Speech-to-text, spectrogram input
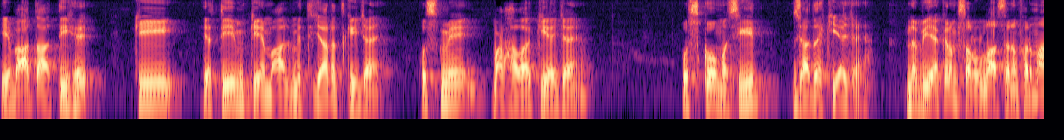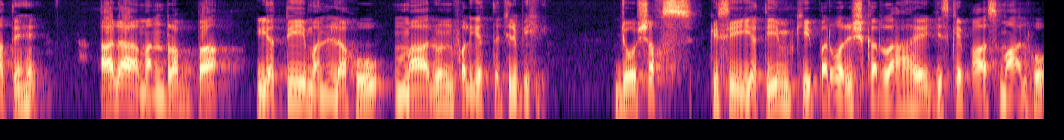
یہ بات آتی ہے کہ یتیم کے مال میں تجارت کی جائے، اس میں بڑھاوا کیا جائے، اس کو مزید زیادہ کیا جائے۔ نبی اکرم صلی اللہ علیہ وسلم فرماتے ہیں، الا من رب یتیم لہو مال فلیتجر بھی جو شخص کسی یتیم کی پرورش کر رہا ہے، جس کے پاس مال ہو،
